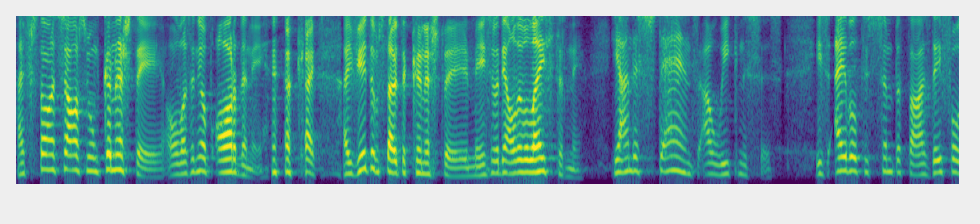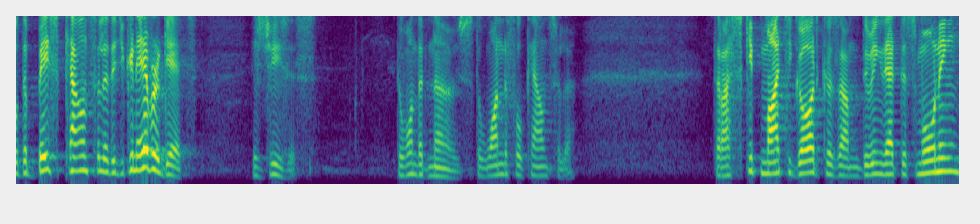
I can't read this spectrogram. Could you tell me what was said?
Hy verstaan selfs hoe om kinders te hê, al was dit nie op aarde nie. okay. Hy weet om stoute kinders te hê en mense wat nie altyd wil luister nie. He understands our weaknesses. He's able to sympathize. Therefore, the best counselor that you can ever get is Jesus. The one that knows, the wonderful counselor that I skipped Mighty God because I'm doing that this morning.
